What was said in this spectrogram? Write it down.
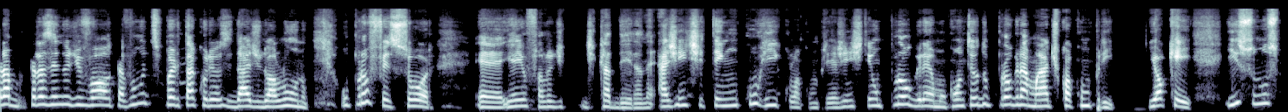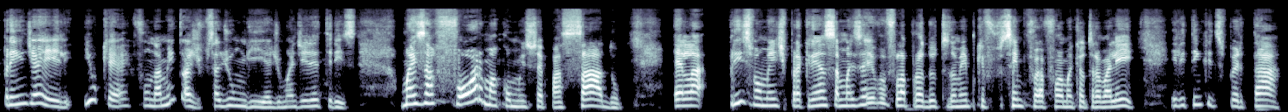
tra trazendo de volta, vamos despertar a curiosidade do aluno. O professor, é, e aí eu falo de, de, cadeira, né? A gente tem um currículo a cumprir, a gente tem um programa, um conteúdo programático a cumprir. E ok, isso nos prende a ele. E o que é fundamental? A gente precisa de um guia, de uma diretriz. Mas a forma como isso é passado, ela principalmente para criança, mas aí eu vou falar para adulto também, porque sempre foi a forma que eu trabalhei, ele tem que despertar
